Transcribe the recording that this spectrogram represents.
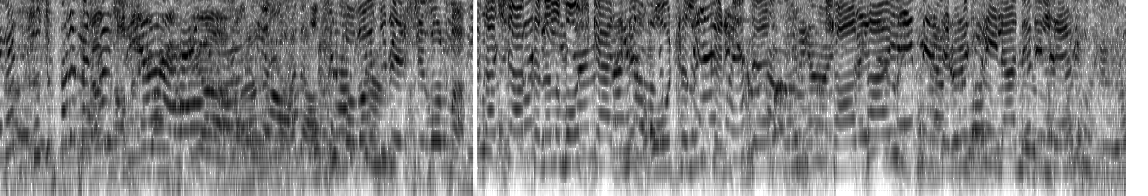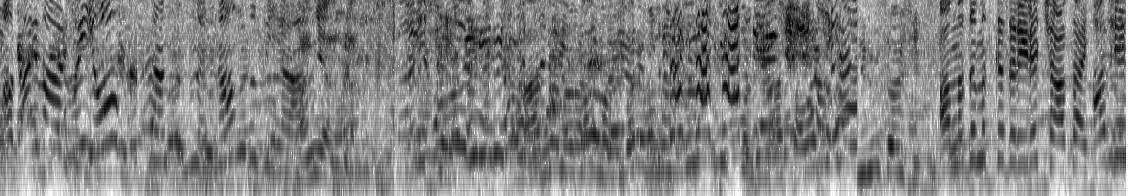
Evet çocuklara mesaj. Okul baban gibi eşek olma. Arkadaşlar kanalıma hoş geldiniz. Ortalık karıştı. Çağatay terörist ilan edildi. Aday var mı? Yok. Kısmen kızın önüne atladı ya. Hangi geldin sen? 20 tane çek. Anladığımız kadarıyla Çağatay çiçeği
